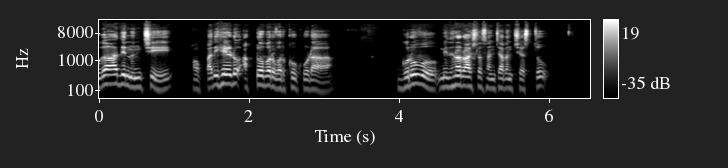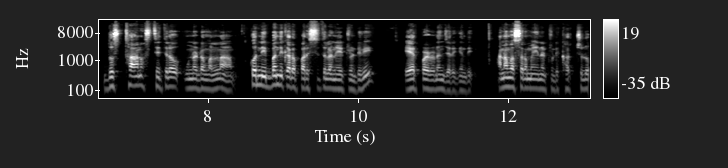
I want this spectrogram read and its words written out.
ఉగాది నుంచి పదిహేడు అక్టోబర్ వరకు కూడా గురువు మిథున రాశిలో సంచారం చేస్తూ దుస్థాన స్థితిలో ఉండడం వలన కొన్ని ఇబ్బందికర పరిస్థితులు అనేటువంటివి ఏర్పడడం జరిగింది. అనవసరమైనటువంటి ఖర్చులు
